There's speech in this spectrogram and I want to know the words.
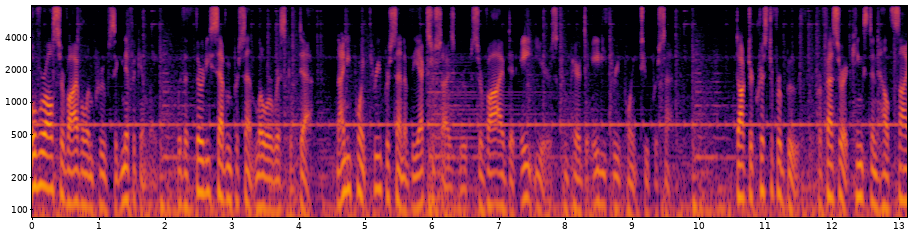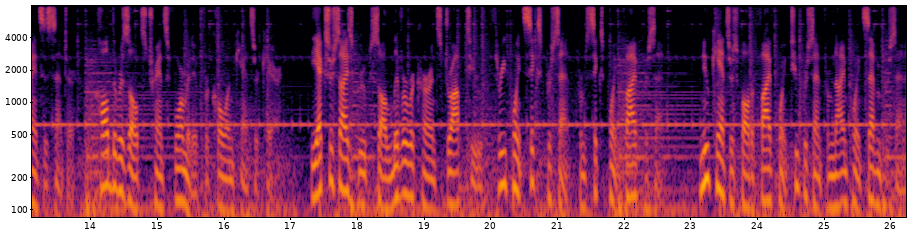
Overall survival improved significantly, with a 37% lower risk of death. 90.3% of the exercise group survived at eight years compared to 83.2%. Dr. Christopher Booth, professor at Kingston Health Sciences Center, called the results transformative for colon cancer care. The exercise group saw liver recurrence drop to 3.6% from 6.5%. New cancers fall to 5.2% from 9.7%,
